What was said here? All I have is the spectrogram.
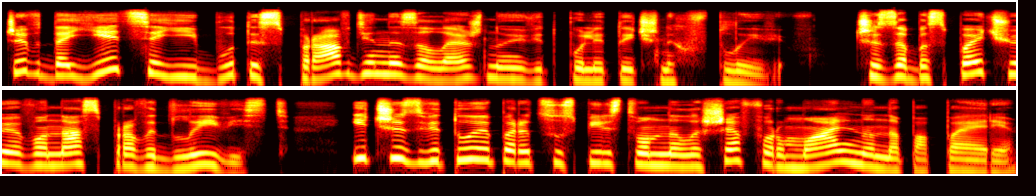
Чи вдається їй бути справді незалежною від політичних впливів? Чи забезпечує вона справедливість? І чи звітує перед суспільством не лише формально на папері?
